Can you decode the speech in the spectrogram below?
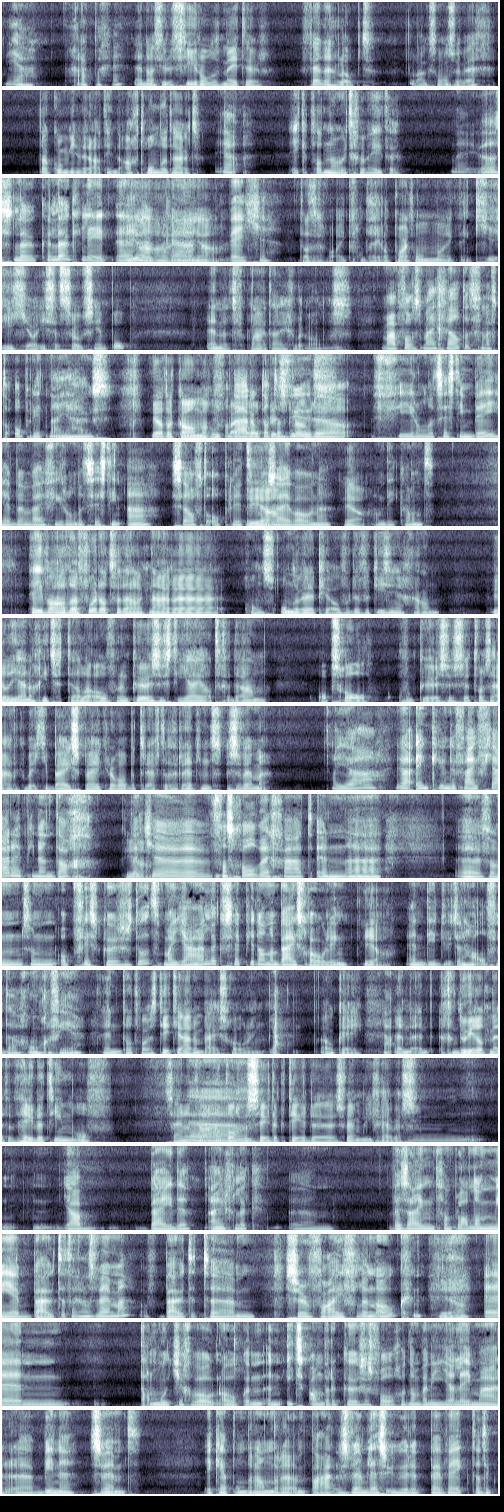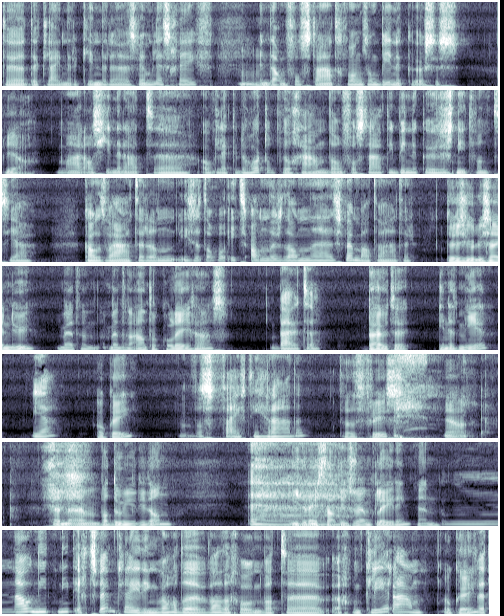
Ja, grappig hè? En als je dus 400 meter verder loopt langs onze weg, dan kom je inderdaad in de 800 uit. Ja. Ik heb dat nooit geweten. Nee, dat is leuk. Leuk leer. Uh, ja, leuk, uh, ja, ja. Weet je. Dat is wel, ik vond het heel apart om. Ik denk, jeetje, is het zo simpel? En het verklaart eigenlijk alles. Maar volgens mij geldt het vanaf de oprit naar je huis. Ja, dat kan, maar goed. Vandaar bij de ook dat de buren 416b hebben, wij 416a, zelfde oprit, Ja. maar zij wonen Ja. aan die kant. hey, we hadden voordat we dadelijk naar eh, ons onderwerpje over de verkiezingen gaan, wilde jij nog iets vertellen over een cursus die jij had gedaan op school? Of een cursus, het was eigenlijk een beetje bijspijkeren wat betreft het reddend zwemmen. Ja, ja, één keer in de vijf jaar heb je een dag Ja. dat je van school weggaat en eh, eh, zo'n zo'n opfriscursus doet. Maar jaarlijks heb je dan een bijscholing. ja, En die duurt een halve dag ongeveer. en dat was dit jaar een bijscholing. Ja. Oké. Ja. En, en doe je dat met het hele team of zijn het een aantal Eh, geselecteerde zwemliefhebbers? Ja, beide eigenlijk. Ehm we zijn van plan om meer buiten te gaan zwemmen. Of buiten te ehm, survivalen ook. Ja. En dan moet je gewoon ook een, een iets andere cursus volgen dan wanneer je alleen maar eh, binnen zwemt. Ik heb onder andere een paar zwemlesuren per week dat ik de, de kleinere kinderen zwemles geef. Hmm. En dan volstaat gewoon zo'n binnencursus. Ja. Maar als je inderdaad eh, ook lekker de hort op wil gaan, dan volstaat die binnencursus niet. Want ja, koud water, dan is het toch wel iets anders dan eh, zwembadwater. Dus jullie zijn nu met een, met een aantal collega's Buiten. buiten in het meer. Ja, Oké, het was 15 graden. dat is fris. ja. En eh, wat doen jullie dan? Eh, Iedereen staat in zwemkleding. En, Nou, niet, niet echt zwemkleding. We hadden, we hadden gewoon wat eh, gewoon kleren aan. Oké,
